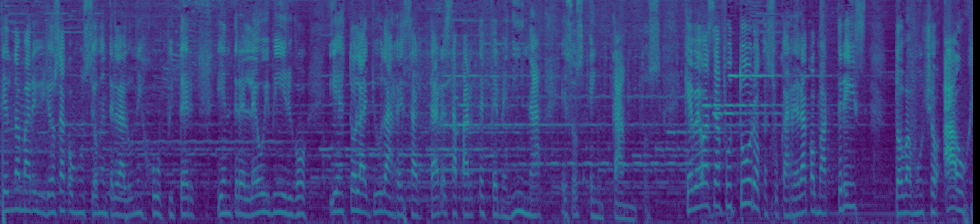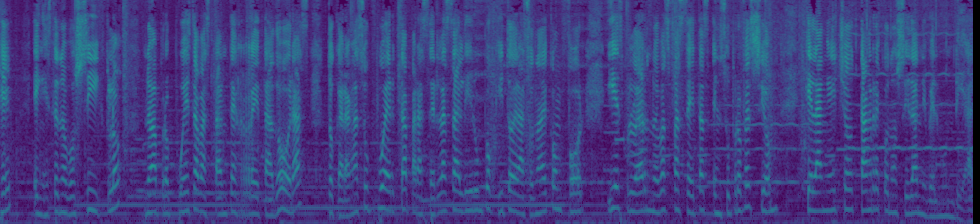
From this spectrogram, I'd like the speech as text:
Tiene una maravillosa conjunción entre la Luna y Júpiter y entre Leo y Virgo. Y esto la ayuda a resaltar esa parte femenina, esos encantos. ¿Qué veo hacia futuro? Que su carrera como actriz toma mucho auge en este nuevo ciclo. Nuevas propuestas bastante retadoras tocarán a su puerta para hacerla salir un poquito de la zona de confort y explorar nuevas facetas en su profesión que la han hecho tan reconocida a nivel mundial.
